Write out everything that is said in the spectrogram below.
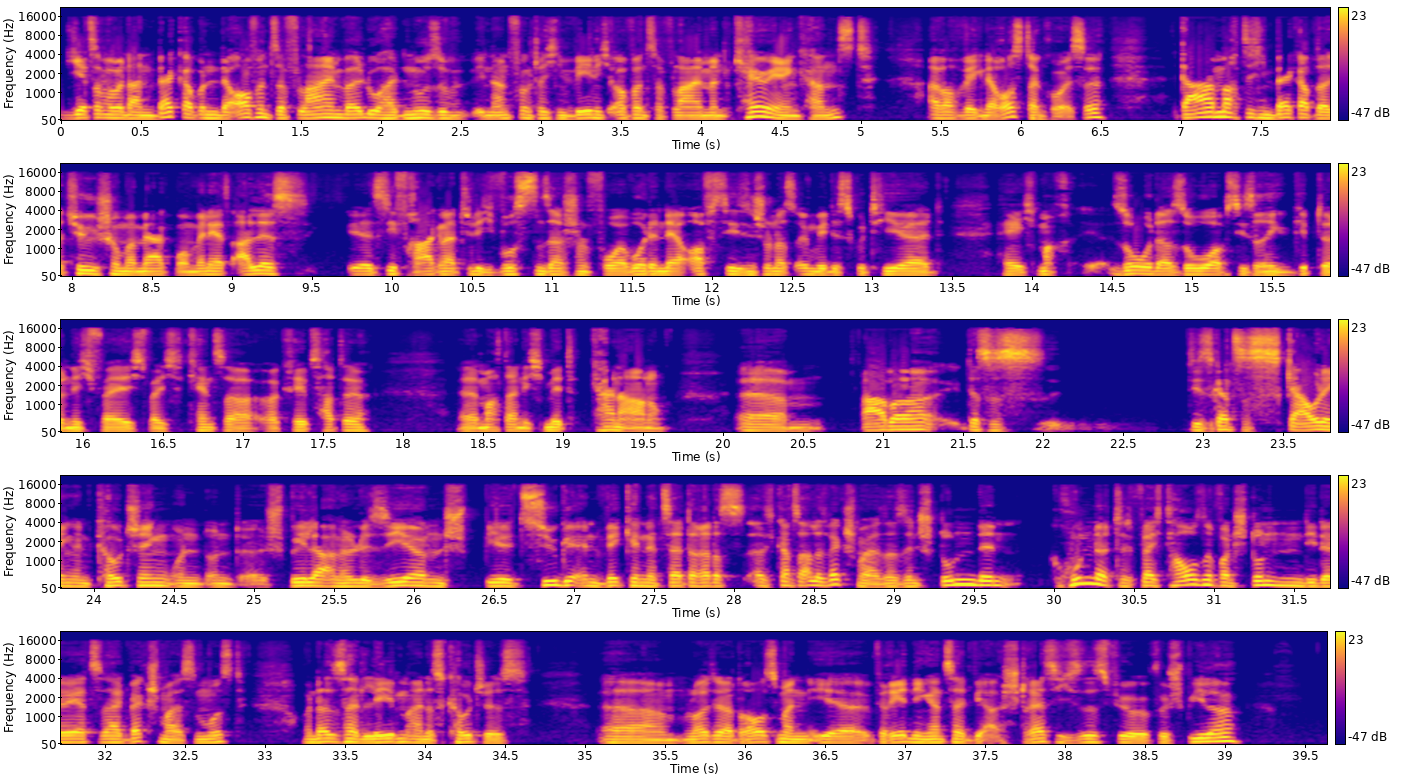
jetzt aber dann Backup und in der Offensive Line, weil du halt nur so in Anführungsstrichen wenig Offensive Lineman carryen kannst, einfach wegen der Rostergröße, da macht sich ein Backup natürlich schon mal merkbar. Und wenn jetzt alles jetzt die Frage natürlich, wussten sie ja schon vorher, wurde in der Offseason schon das irgendwie diskutiert, hey, ich mache so oder so, ob es diese Regel gibt oder nicht, vielleicht, weil ich Cancer oder Krebs hatte, äh, mach da nicht mit, keine Ahnung. Ähm, aber das ist dieses ganze Scouting und Coaching und, und äh, Spieler analysieren, Spielzüge entwickeln etc., das also ich kann's alles wegschmeißen. Das sind Stunden, hunderte, vielleicht tausende von Stunden, die du jetzt halt wegschmeißen musst. Und das ist halt Leben eines Coaches. Ähm, Leute da draußen, man, ihr, wir reden die ganze Zeit, wie stressig es ist für, für Spieler.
